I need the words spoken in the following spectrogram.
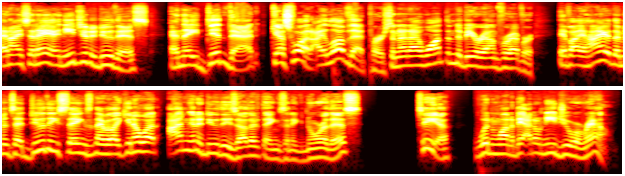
and I said, "Hey, I need you to do this," and they did that, guess what? I love that person and I want them to be around forever. If I hired them and said, "Do these things," and they were like, "You know what? I'm going to do these other things and ignore this." See ya. Wouldn't want to be. I don't need you around.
